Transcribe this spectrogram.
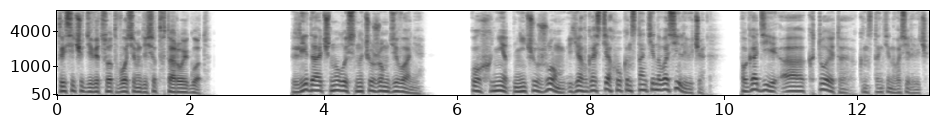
1982 год. Лида очнулась на чужом диване. Ох, нет, не чужом, я в гостях у Константина Васильевича. «Погоди, а кто это, Константин Васильевич?»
